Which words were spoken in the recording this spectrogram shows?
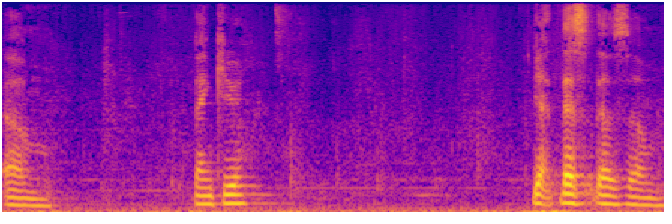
Um, thank you. Yeah, there's, there's, um,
